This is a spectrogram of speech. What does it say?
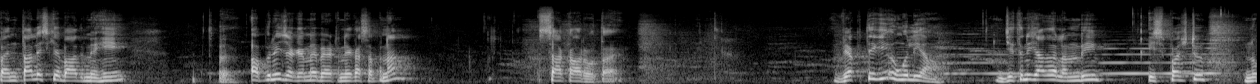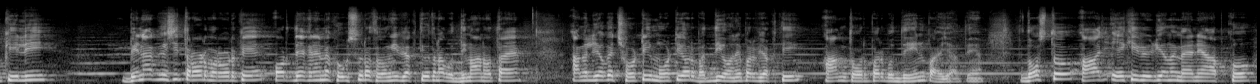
45 के बाद में ही अपनी जगह में बैठने का सपना साकार होता है। व्यक्ति की उंगलियाँ जितनी ज़्यादा लंबी, स्पष्ट, नुकीली, बिना किसी तरोड़ मरोड़ के और देखने में खूबसूरत होंगी, व्यक्ति उतना बुद्धिमान होता है। अंगलियों के छोटी, मोटी और भद्दी होने पर व्यक्ति आमतौर पर बुद्धिहीन पाए जाते हैं। तो दोस्तों, आज एक ही वीडियो में मैंने आपको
